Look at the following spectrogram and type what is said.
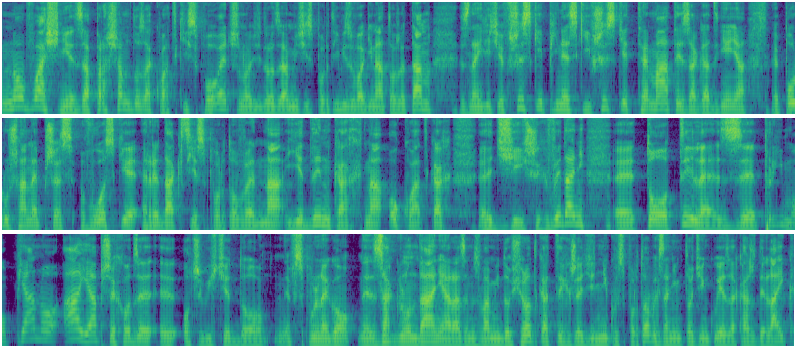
No właśnie, zapraszam do zakładki społeczność, drodzy amici sportivi, z uwagi na to, że tam znajdziecie wszystkie pineski, wszystkie tematy, zagadnienia poruszane przez włoskie redakcje sportowe na jedynkach, na okładkach e, dzisiejszych wydań. E, to tyle z Primo Piano, a ja przechodzę e, oczywiście do wspólnego zaglądania razem z Wami do środka tychże dzienników sportowych. Zanim to dziękuję za każdy like,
